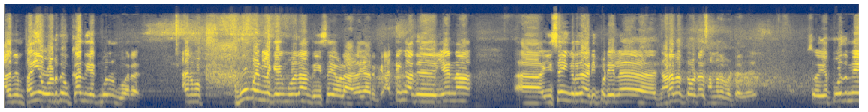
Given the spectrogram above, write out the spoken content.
அது நம்ம தனியாக ஒரு இடத்துல கேட்கும்போது நமக்கு வராது. அது நம்ம மூமெண்ட்ல கேட்கும்போது தான் அந்த இசை அவ்வளோ அழகா இருக்கு. ஐ திங்க் அது ஏன்னா இசைங்கிறது அடிப்படையில் நடனத்தோட சம்மந்தப்பட்டது. ஸோ எப்போதுமே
